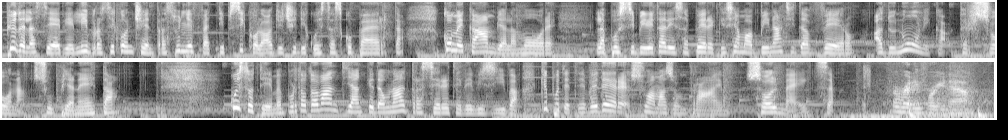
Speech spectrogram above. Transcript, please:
Più della serie, il libro si concentra sugli effetti psicologici di questa scoperta, come cambia l'amore, la possibilità di sapere che siamo abbinati davvero ad un'unica persona sul pianeta. Questo tema è portato avanti anche da un'altra serie televisiva che potete vedere su Amazon Prime, Soulmates. We're ready for you now.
